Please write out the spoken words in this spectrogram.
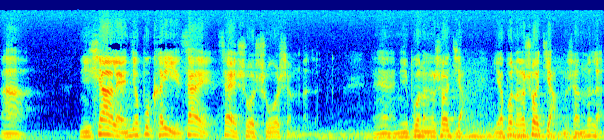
啊，你下联就不可以再再说说什么了，嗯，你不能说讲，也不能说讲什么了，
